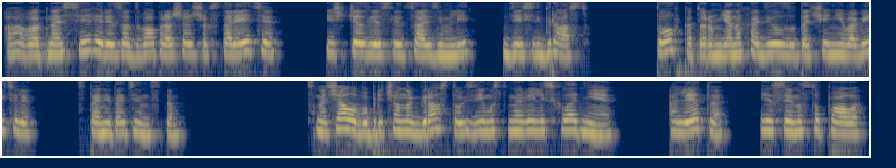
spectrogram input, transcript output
А вот на севере за два прошедших столетия исчезли с лица земли Десять графств. То, в котором я находила заточение в обители, станет одиннадцатым. Сначала в обреченных графствах зимы становились холоднее, а лето, если и наступало,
